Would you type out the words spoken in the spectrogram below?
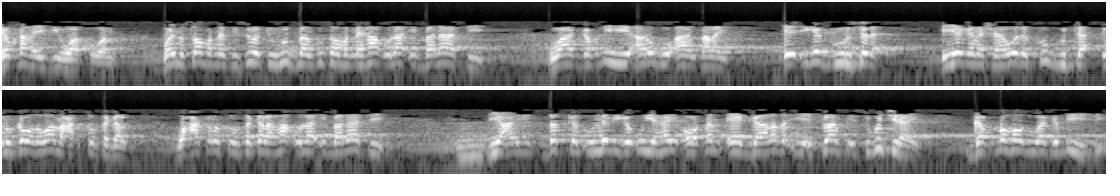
gabdhahaygii waa kuwan. Waynu soo marnay fii suurati huud baan ku soo marnay haaulaai banaatii waa gabdhihii anugu aan dhalay ee iga guursada iyagana shahwada ku guta inuu ka wado waa maca suurtagal. Waxaa kaloo suurtagala haaulaai banaatii yani dadkan uu nebiga u yahay oo dhan ee gaalada iyo islaamka isugu jiraay gabdhahoodu waa gabdhihiisii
